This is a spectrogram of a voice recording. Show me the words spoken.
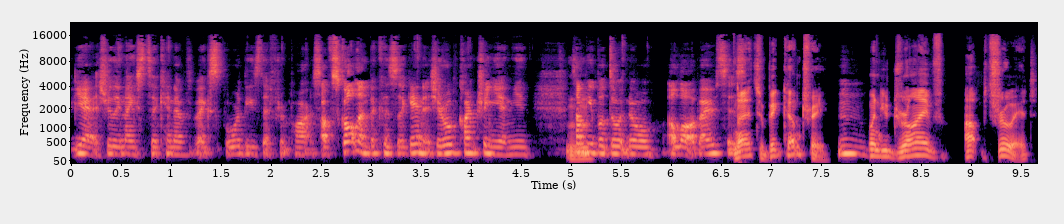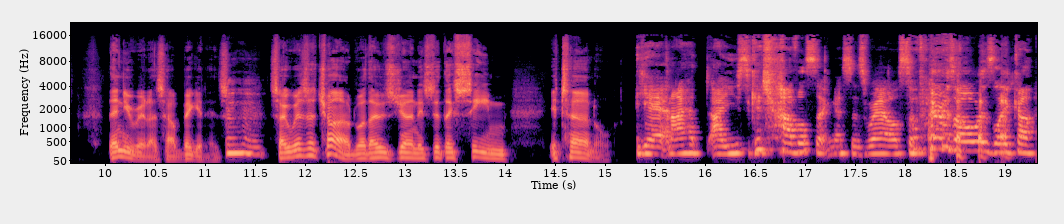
yeah, it's really nice to kind of explore these different parts of Scotland because again, it's your own country, and you, mm-hmm. some people don't know a lot about it. No, it's a big country. Mm. When you drive up through it, then you realise how big it is. Mm-hmm. So, as a child, were those journeys did they seem eternal? yeah, and I had I used to get travel sickness as well, so there was always like a,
